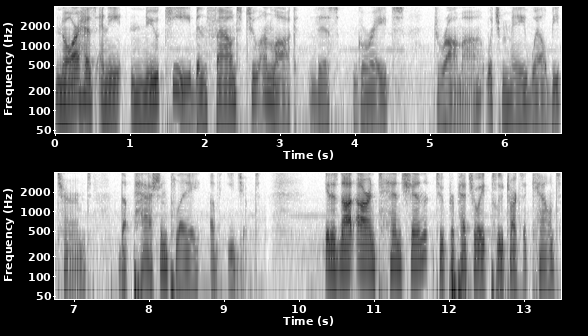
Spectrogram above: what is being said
nor has any new key been found to unlock this great drama, which may well be termed the Passion Play of Egypt. It is not our intention to perpetuate Plutarch's account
